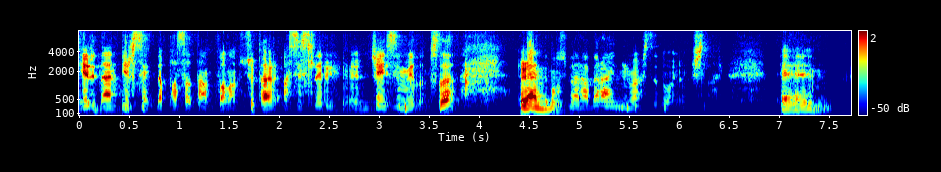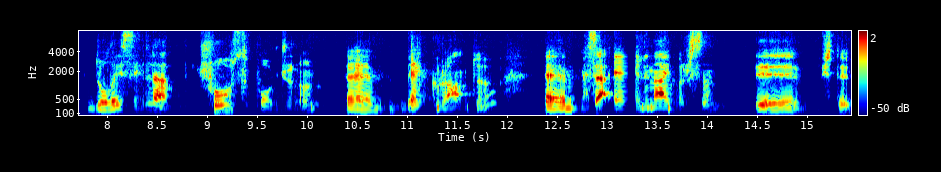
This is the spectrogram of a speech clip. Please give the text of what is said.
geriden bir sekle pas atan falan süper asistleri ünlü Jason Williams'la Randy Moss beraber aynı üniversitede oynamışlar. E, dolayısıyla çoğu sporcunun e, background'u e, mesela Allen Iverson e, işte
